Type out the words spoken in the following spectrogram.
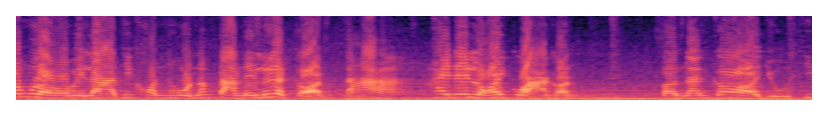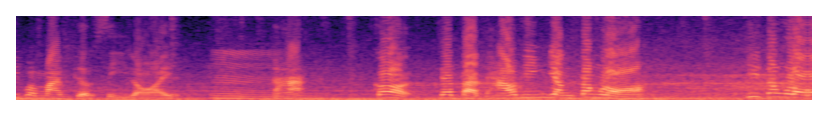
ต้องรอเวลาที่คอนโทรลน้ำตาลในเลือดก่อนนะคะค่ะ ให้ได้ร้อยกว่าก่อน ตอนนั้นก็อยู่ที่ประมาณเกือบ 400อืมนะคะก็จะตัดเท้าทิ้งยังต้องรอ ที่ต้องรอ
